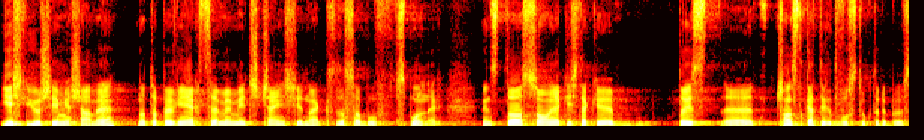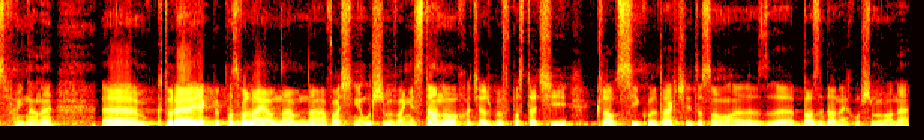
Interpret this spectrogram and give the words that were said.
Jeśli już je mieszamy, no to pewnie chcemy mieć część jednak zasobów wspólnych. Więc to są jakieś takie to jest e, cząstka tych 200, które były wspominane, e, które jakby pozwalają nam na właśnie utrzymywanie stanu, chociażby w postaci Cloud SQL, tak? czyli to są e, bazy danych utrzymywane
